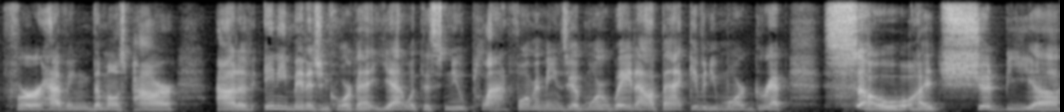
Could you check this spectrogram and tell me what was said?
for having the most power out of any mid-engine Corvette yet. With this new platform, it means you have more weight out back, giving you more grip. So it should be uh,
